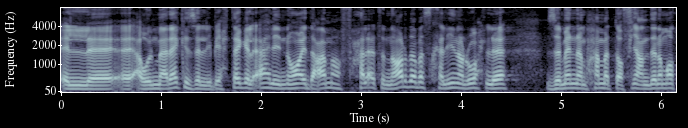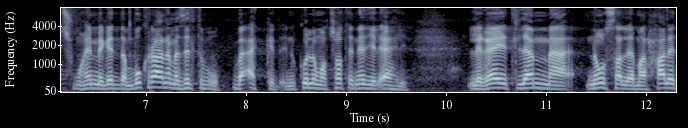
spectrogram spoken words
أو المراكز اللي بيحتاج الأهلي إن هو يدعمها في حلقة النهارده. بس خلينا نروح لزميلنا محمد توفيق. عندنا ماتش مهم جدا بكرة. أنا ما زلت بأكد إن كل ماتشات النادي الأهلي لغاية لما نوصل لمرحلة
